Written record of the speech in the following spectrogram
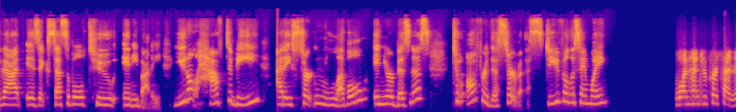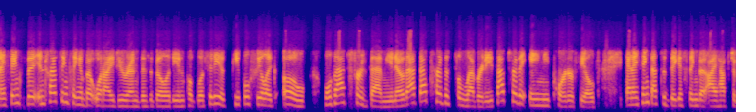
that is accessible to anybody. You don't have to be at a certain level in your business to offer this service. Do you feel the same way? 100%. And I think the interesting thing about what I do around visibility and publicity is people feel like, oh, well, that's for them, you know, that that's for the celebrities, that's for the Amy Porterfields. And I think that's the biggest thing that I have to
